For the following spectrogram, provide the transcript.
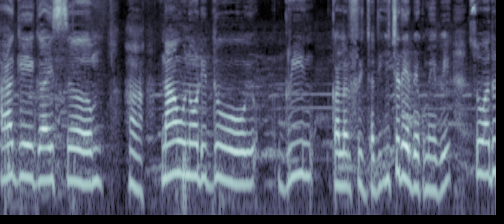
ಹಾಗೆ ಗೈಸ್ ಹಾಂ, ನಾವು ನೋಡಿದ್ದು ಗ್ರೀನ್ ಕಲರ್ ಫ್ರಿಜ್ ಅದು ಈಚೆದೇ ಇರಬೇಕು ಮೇ ಬಿ ಸೊ ಅದು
